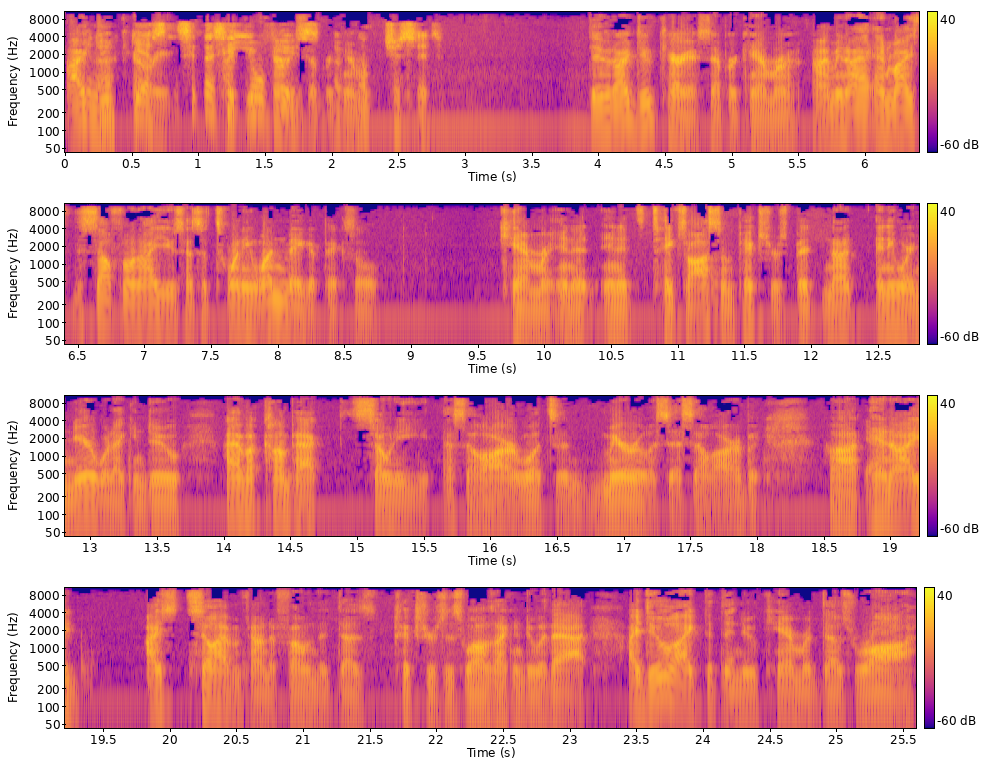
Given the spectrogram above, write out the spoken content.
I you know, do carry. yes, let's, let's I hit do your carry views. separate I'm camera. interested. David, I do carry a separate camera. I mean, I and my the cell phone I use has a 21 megapixel camera in it, and it takes awesome pictures, but not anywhere near what I can do. I have a compact Sony SLR. Well, it's a mirrorless SLR, but uh, and I. I still haven't found a phone that does pictures as well as I can do with that. I do like that the new camera does RAW.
